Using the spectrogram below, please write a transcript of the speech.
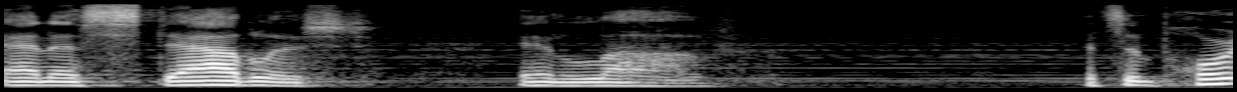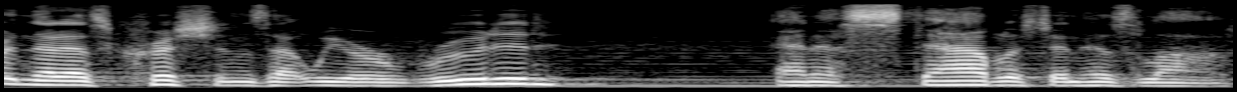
and established in love, it's important that as Christians that we are rooted and established in his love.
